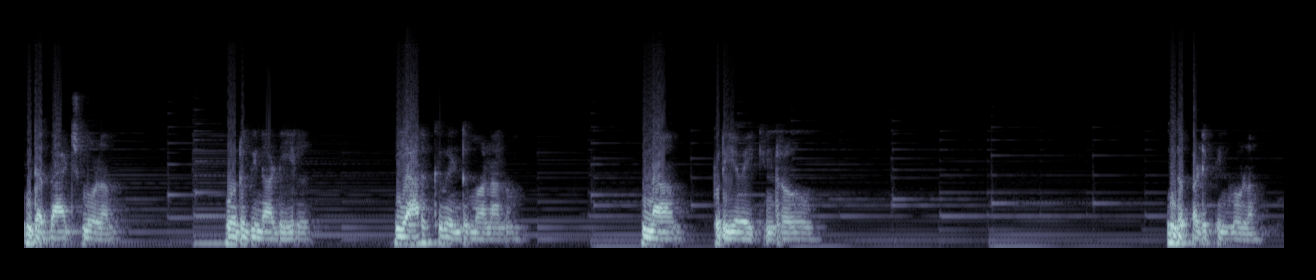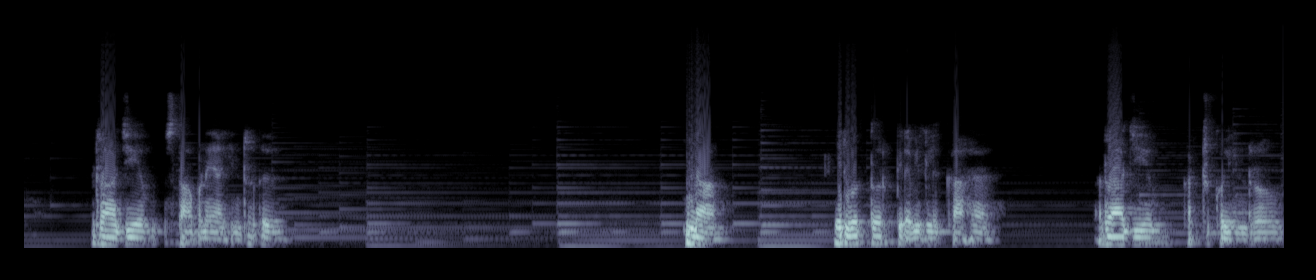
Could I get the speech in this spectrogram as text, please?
இந்த பேட்ச் மூலம் ஒரு வினாடியில் யாருக்கு வேண்டுமானாலும் நாம் புரிய வைக்கின்றோம். இந்த படிப்பின் மூலம் ராஜ்யம் ஸ்தாபனையாகின்றது. நாம் இருபத்தோர் பிறவிகளுக்காக ராஜ்யம் கற்றுக்கொள்கின்றோம்.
